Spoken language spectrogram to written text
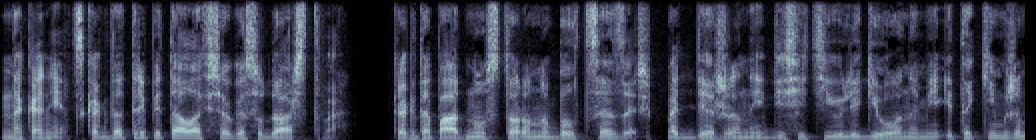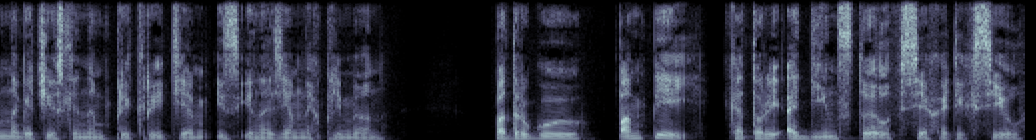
Наконец, когда трепетало все государство, когда по одну сторону был Цезарь, поддержанный десятью легионами и таким же многочисленным прикрытием из иноземных племен, по другую — Помпей, который один стоил всех этих сил.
